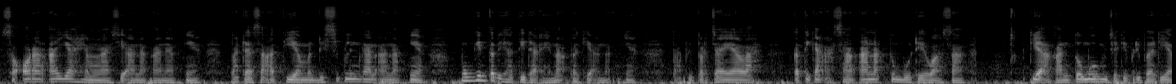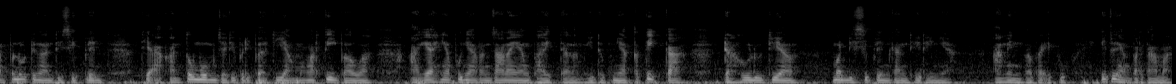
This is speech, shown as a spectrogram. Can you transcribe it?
Seorang ayah yang mengasihi anak-anaknya pada saat dia mendisiplinkan anaknya mungkin terlihat tidak enak bagi anaknya. Tapi percayalah ketika sang anak tumbuh dewasa dia akan tumbuh menjadi pribadi yang penuh dengan disiplin. Dia akan tumbuh menjadi pribadi yang mengerti bahwa ayahnya punya rencana yang baik dalam hidupnya. Ketika dahulu dia mendisiplinkan dirinya. Amin Bapak Ibu. Itu yang pertama.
